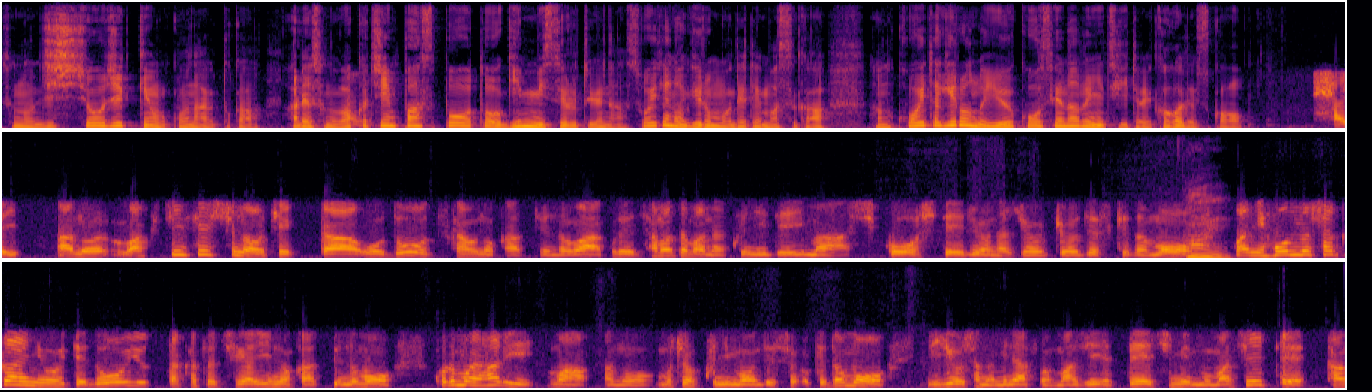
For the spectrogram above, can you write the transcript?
その実証実験を行うとか、あるいはそのワクチンパスポートを吟味するというような、そういったような議論も出てますが、あのこういった議論の有効性などについてはいかがですか？はいあのワクチン接種の結果をどう使うのかというのは、これ、さまざまな国で今、施行しているような状況ですけれども、はいまあ、日本の社会においてどういった形がいいのかというのも、これもやはり、まあ、あのもちろん国もでしょうけども、事業者の皆さんも交えて、市民も交えて考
